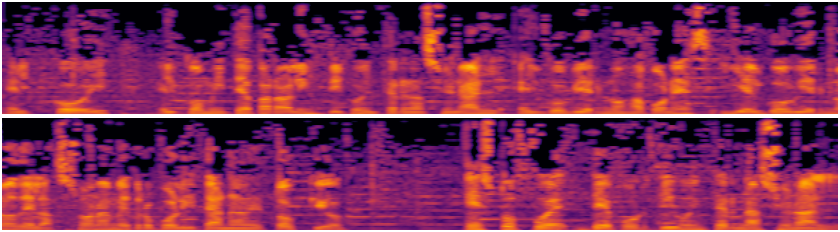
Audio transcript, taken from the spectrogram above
el COI, el Comité Paralímpico Internacional, el gobierno japonés y el gobierno de la zona metropolitana de Tokio. Esto fue Deportivo Internacional.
